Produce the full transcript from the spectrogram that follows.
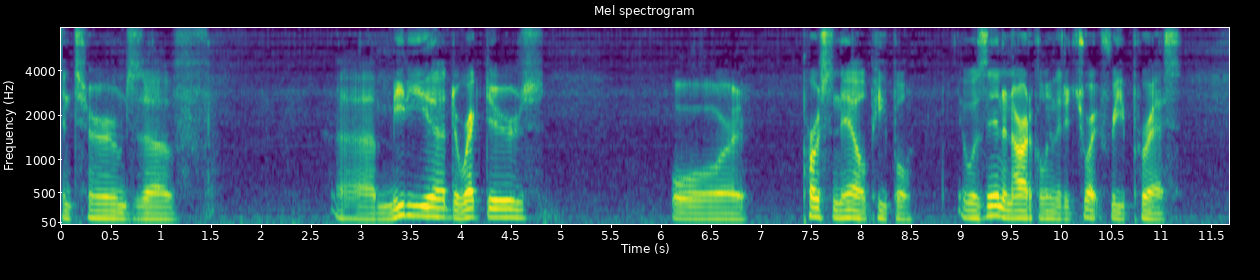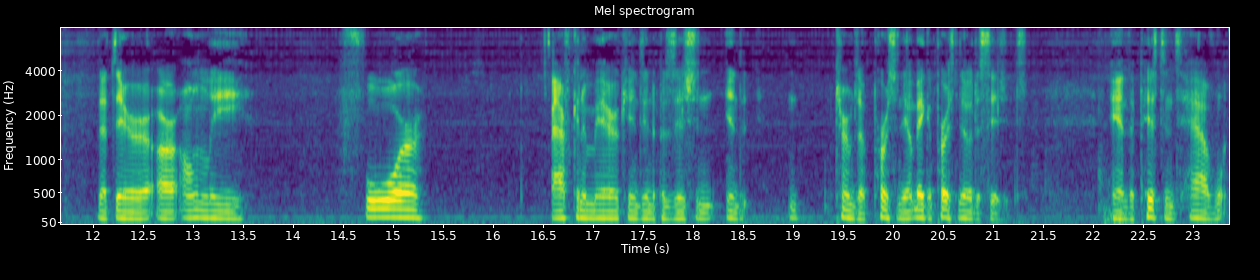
in terms of uh, media directors or personnel people, it was in an article in the Detroit Free Press that there are only four African Americans in a position in, the, in terms of personnel, making personnel decisions. And the Pistons have one,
